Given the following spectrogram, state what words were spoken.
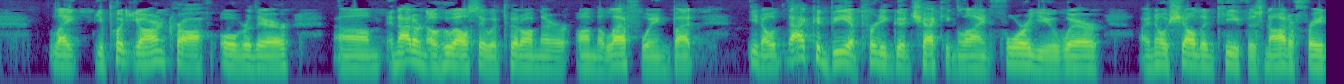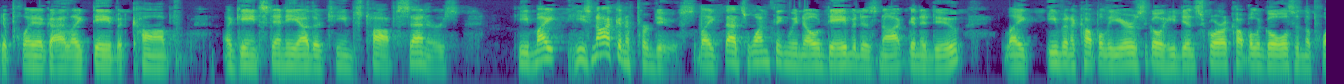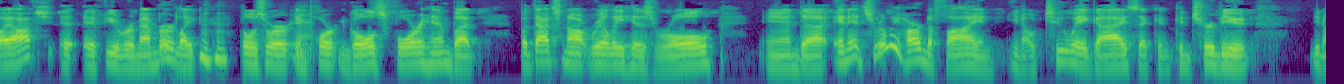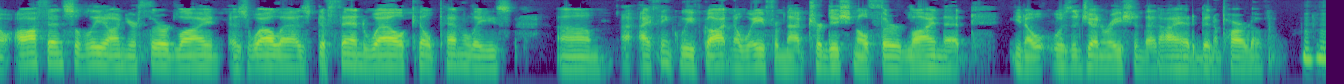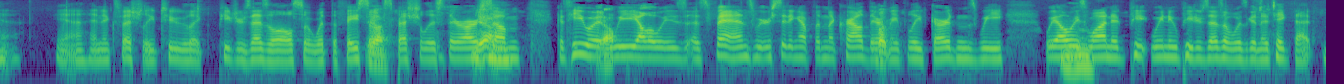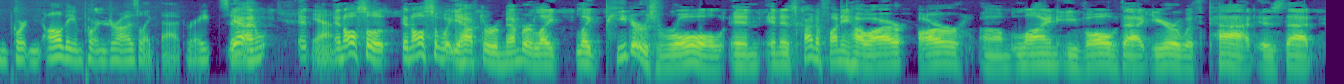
Like you put Jarnkrok over there um, and I don't know who else they would put on their on the left wing, but you know that could be a pretty good checking line for you. Where I know Sheldon Keefe is not afraid to play a guy like David Kampf against any other team's top centers. He might he's not going to produce. Like that's one thing we know David is not going to do. Like even a couple of years ago, he did score a couple of goals in the playoffs, if you remember. Like mm-hmm. those were yeah. important goals for him, but but that's not really his role. And uh, and it's really hard to find, you know, two way guys that can contribute, you know, offensively on your third line as well as defend well, kill penalties. Um, I, I think we've gotten away from that traditional third line that, you know, was the generation that I had been a part of. Mm-hmm. Yeah. Yeah, and especially too, like Peter Zezel, also with the face-off yeah. specialist. There are yeah. some because he would. Yeah. We always, as fans, we were sitting up in the crowd there but, at Maple Leaf Gardens. We we always mm-hmm. wanted. we knew Peter Zezel was going to take that important, all the important draws like that, right? So, yeah, and, and, yeah, and also, and also, what you have to remember, like like Peter's role, and and it's kind of funny how our our um, line evolved that year with Pat is that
